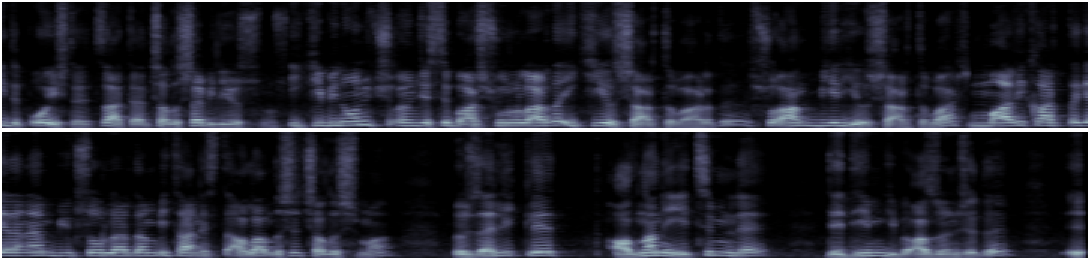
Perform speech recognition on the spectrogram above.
gidip o işte zaten çalışabiliyorsunuz. 2013 öncesi başvurularda 2 yıl şartı vardı. Şu an 1 yıl şartı var. Mavi kartta gelen en büyük sorulardan bir tanesi de alan dışı çalışma. Özellikle alınan eğitimle dediğim gibi az önce de e,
